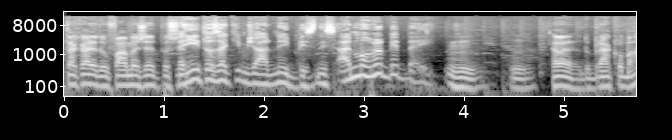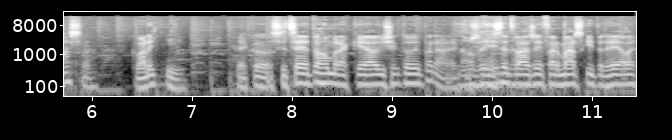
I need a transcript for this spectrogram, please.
Tak ale doufáme, že prostě... Není to zatím žádný biznis, ale mohl by být. Hmm, hmm. Hele, dobrá klobása, kvalitní. Jako, sice je toho mraky, ale víš, jak to vypadá. Jako, No, vím, se no. tváří farmářský trhy, ale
